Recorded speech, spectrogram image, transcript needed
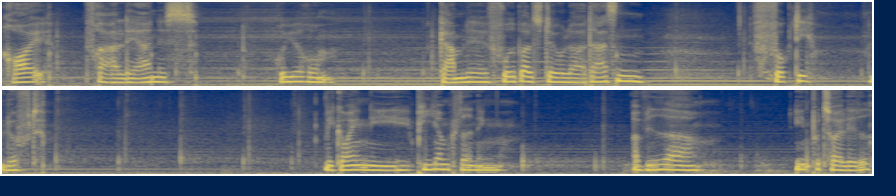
røg fra lærernes rygerum. Gamle fodboldstøvler, og der er sådan fugtig luft. Vi går ind i pigeomklædningen og videre ind på toilettet.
